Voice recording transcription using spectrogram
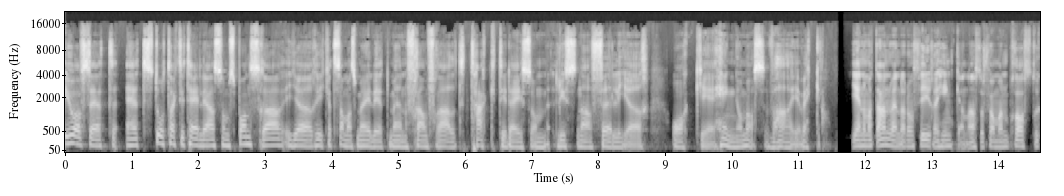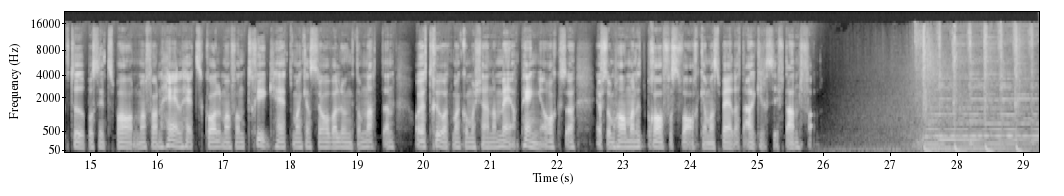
Oavsett, ett stort tack till Telia som sponsrar, gör Rika Tillsammans möjligt, men framför allt tack till dig som lyssnar, följer och eh, hänger med oss varje vecka. Genom att använda de fyra hinkarna så får man bra struktur på sitt sparande. Man får en helhetskoll, man får en trygghet, man kan sova lugnt om natten och jag tror att man kommer tjäna mer pengar också eftersom har man ett bra försvar kan man spela ett aggressivt anfall.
